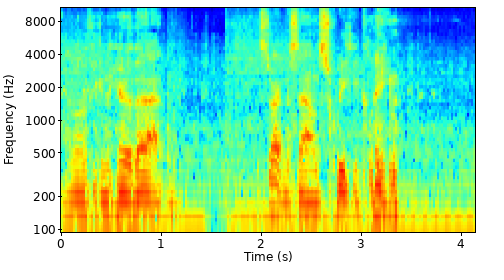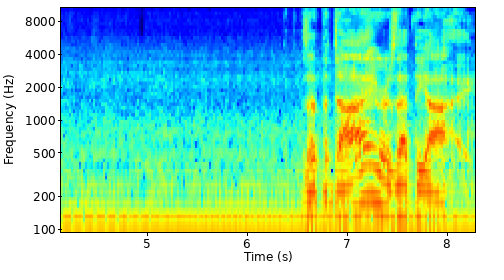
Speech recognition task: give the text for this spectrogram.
I don't know if you can hear that. It's starting to sound squeaky clean. Is that the die or is that the eye?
